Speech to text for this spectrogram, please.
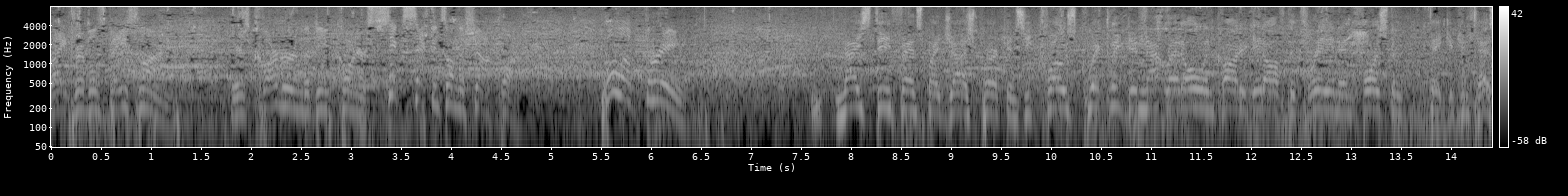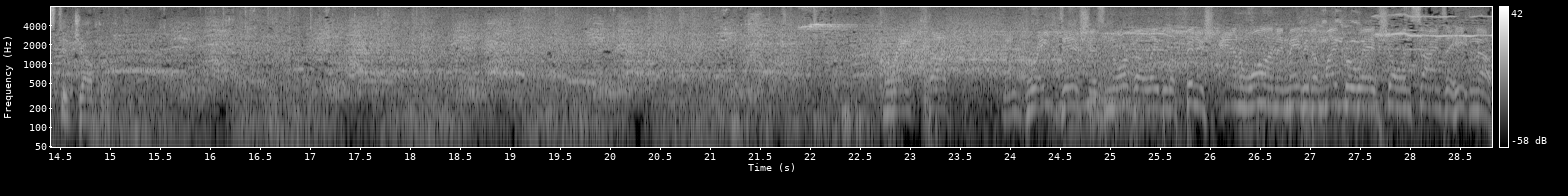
Right dribbles baseline. Here's Carter in the deep corner. Six seconds on the shot clock. Pull up three. Nice defense by Josh Perkins. He closed quickly, did not let Olin Carter get off the three, and then forced him to take a contested jumper. Great cut and dish as Norvell able to finish and one, and maybe the microwave showing signs of heating up.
